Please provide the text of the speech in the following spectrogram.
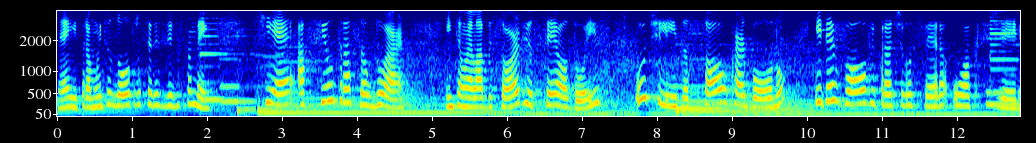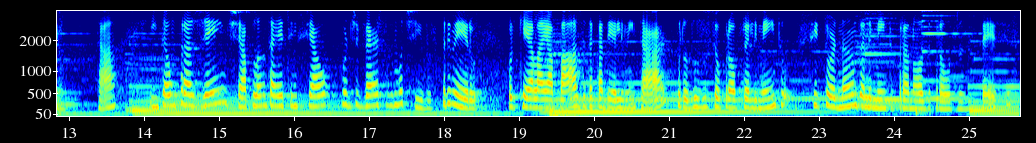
né? E para muitos outros seres vivos também, que é a filtração do ar. Então, ela absorve o CO2, utiliza só o carbono e devolve para a atmosfera o oxigênio tá? Então, para gente, a planta é essencial por diversos motivos. Primeiro, porque ela é a base da cadeia alimentar, produz o seu próprio alimento, se tornando alimento para nós e para outras espécies,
